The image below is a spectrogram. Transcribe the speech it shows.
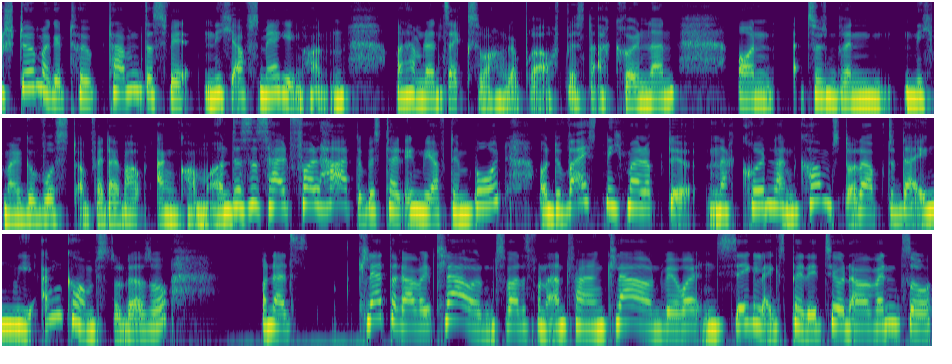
Stürme getöbt haben, dass wir nicht aufs Meer gehen konnten. Und haben dann sechs Wochen gebraucht bis nach Grönland. Und zwischendrin nicht mal gewusst, ob wir da überhaupt ankommen. Und das ist halt voll hart. Du bist halt irgendwie auf dem Boot und du weißt nicht mal, ob du nach Grönland kommst oder ob du da irgendwie ankommst oder so. Und als Kletterer klar, und zwar das von Anfang an klar, und wir wollten die Segelexpedition, aber wenn so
